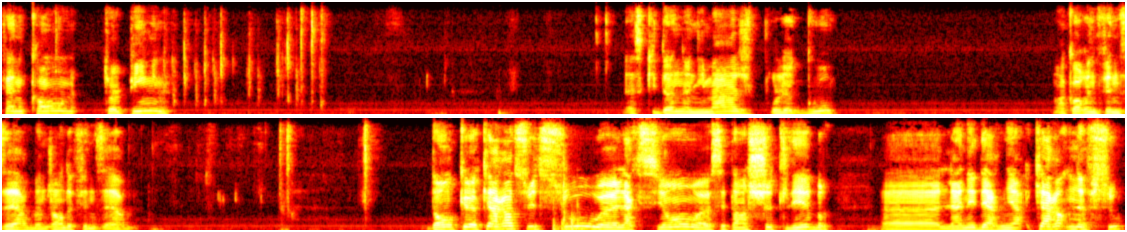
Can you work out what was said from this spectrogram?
Fencone Terpene. Est-ce qu'il donne une image pour le goût? Encore une fine herbe, un genre de fines herbes. Donc, euh, 48 sous euh, l'action, euh, c'est en chute libre. Euh, l'année dernière, 49 sous.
